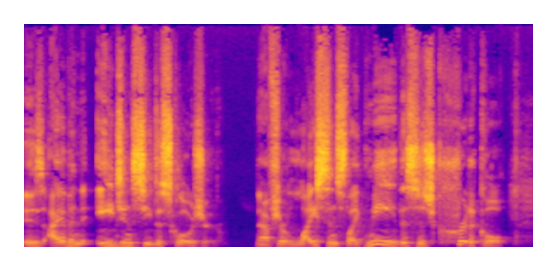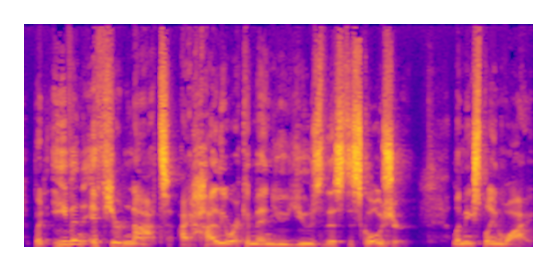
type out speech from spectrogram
is I have an agency disclosure. Now, if you're licensed like me, this is critical. But even if you're not, I highly recommend you use this disclosure. Let me explain why.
